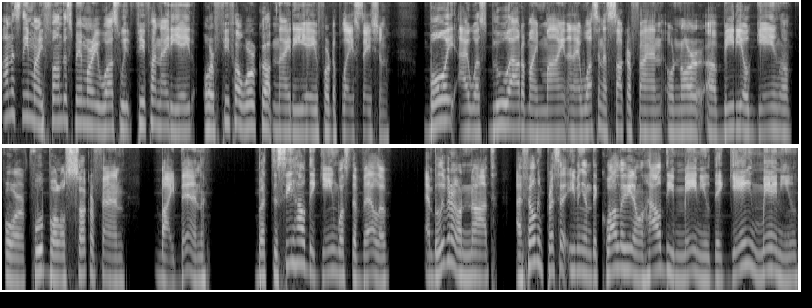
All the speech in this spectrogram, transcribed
honestly, my fondest memory was with FIFA 98 or FIFA World Cup 98 for the PlayStation. Boy, I was blew out of my mind, and I wasn't a soccer fan or nor a video game for football or soccer fan by then. But to see how the game was developed, and believe it or not, I felt impressed even in the quality on how the menu, the game menu,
